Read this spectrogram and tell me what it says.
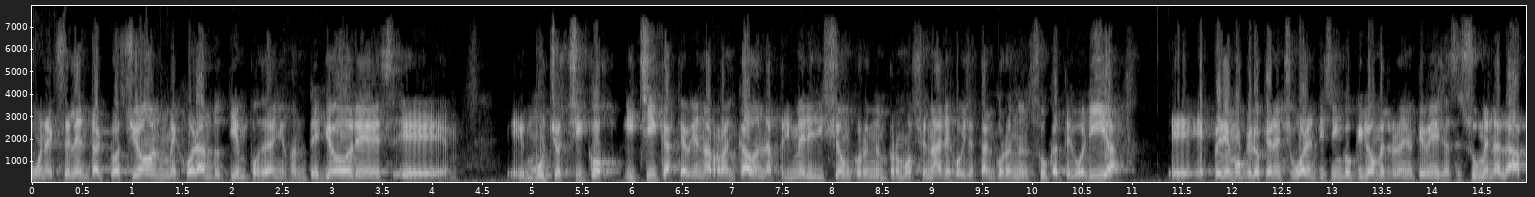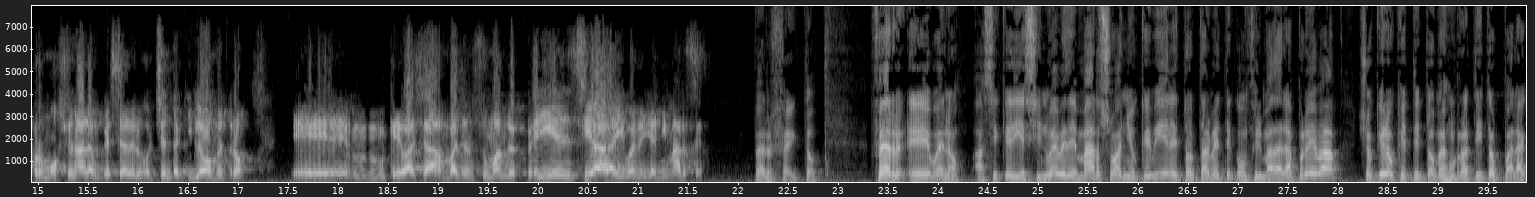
una excelente actuación, mejorando tiempos de años anteriores. Eh, muchos chicos y chicas que habían arrancado en la primera edición corriendo en promocionales, hoy ya están corriendo en su categoría. Eh, esperemos que los que han hecho 45 kilómetros el año que viene ya se sumen a la promocional, aunque sea de los 80 kilómetros, eh, que vayan, vayan sumando experiencia y bueno, y animarse. Perfecto. Fer, bueno, así que 19 de marzo, año que viene, totalmente confirmada la prueba. Yo quiero que te tomes un ratito para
